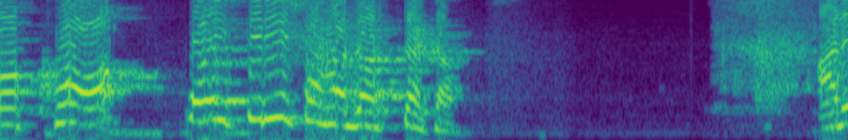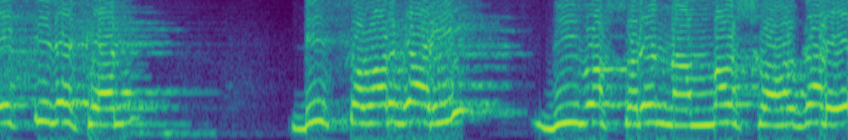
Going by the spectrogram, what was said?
লক্ষ পঁয়ত্রিশ হাজার টাকা। আরেকটি দেখেন ডিসকভার গাড়ি দুই বছরের নাম্বার সহকারে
